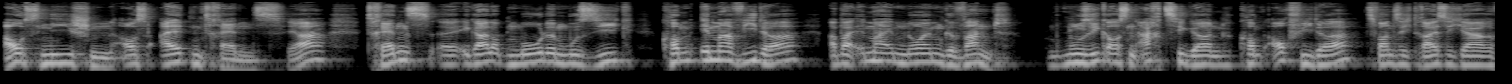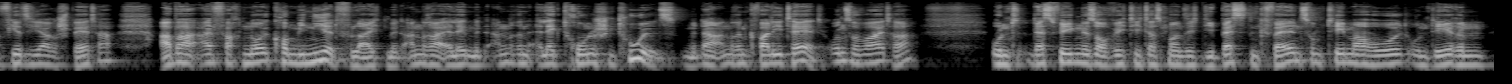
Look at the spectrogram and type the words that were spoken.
aus Nischen, aus alten Trends. Ja, Trends, äh, egal ob Mode, Musik, kommen immer wieder, aber immer im neuen Gewand. Musik aus den 80ern kommt auch wieder, 20, 30 Jahre, 40 Jahre später, aber einfach neu kombiniert, vielleicht mit, anderer, mit anderen elektronischen Tools, mit einer anderen Qualität und so weiter. Und deswegen ist auch wichtig, dass man sich die besten Quellen zum Thema holt und deren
